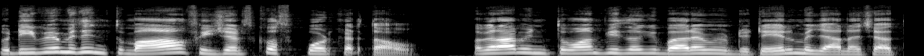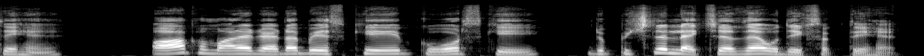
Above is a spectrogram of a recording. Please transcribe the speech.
तो डी में इन तमाम फीचर्स को सपोर्ट करता हो। अगर आप इन तमाम चीज़ों के बारे में डिटेल में जाना चाहते हैं तो आप हमारे डाटाबेस के कोर्स की जो पिछले लेक्चर्स हैं, वो देख सकते हैं।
